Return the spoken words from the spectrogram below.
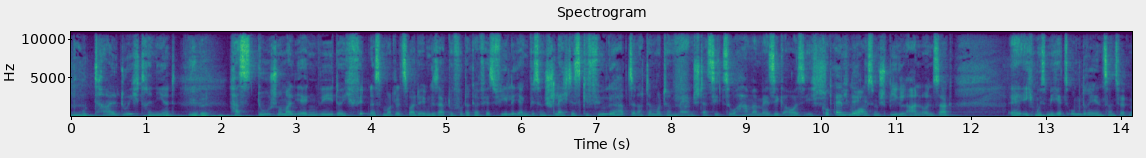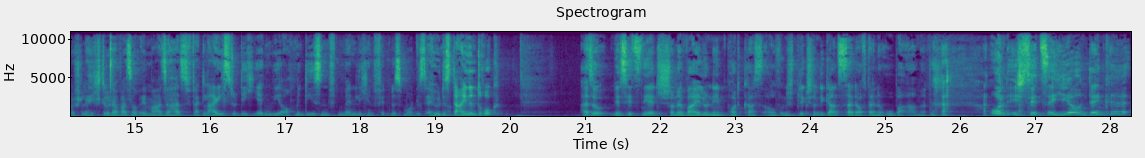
mhm. brutal durchtrainiert. Übel. Hast du schon mal irgendwie durch Fitnessmodels, weil du eben gesagt, du fotografierst viele, irgendwie so ein schlechtes Gefühl gehabt, so nach dem Motto, Mensch, das sieht so hammermäßig aus, ich gucke mich morgens im Spiegel an und sage, äh, ich muss mich jetzt umdrehen, sonst wird mir schlecht oder was auch immer. Also hast, vergleichst du dich irgendwie auch mit diesen männlichen Fitnessmodels? Erhöht es ja. deinen Druck? Also, wir sitzen jetzt schon eine Weile und nehmen Podcast auf und ich blicke schon die ganze Zeit auf deine Oberarme. Und ich sitze hier und denke,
